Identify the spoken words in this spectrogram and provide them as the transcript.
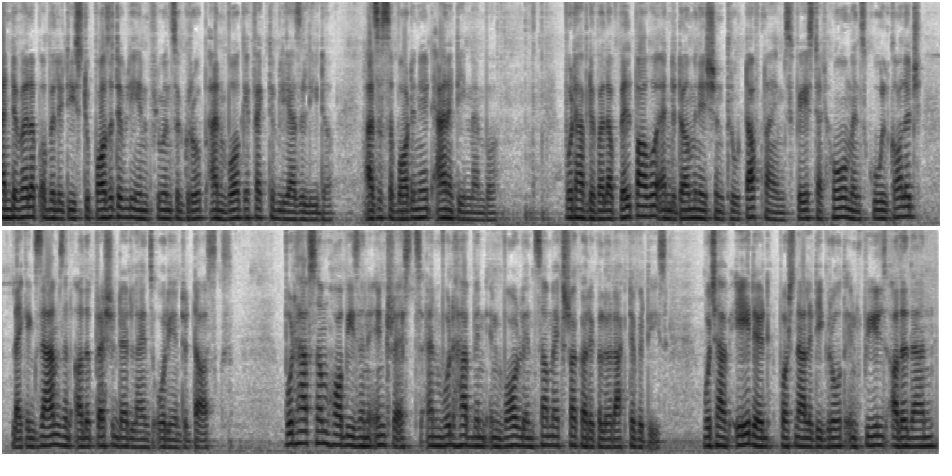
and develop abilities to positively influence a group and work effectively as a leader, as a subordinate, and a team member. Would have developed willpower and determination through tough times faced at home and school, college, like exams and other pressure deadlines oriented tasks. Would have some hobbies and interests and would have been involved in some extracurricular activities, which have aided personality growth in fields other than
